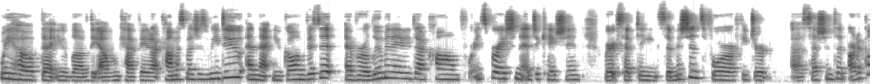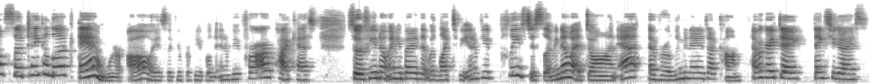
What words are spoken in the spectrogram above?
We hope that you love thealbumcafe.com as much as we do and that you go and visit everilluminated.com for inspiration and education. We're accepting submissions for featured uh, sessions and articles, so take a look. And we're always looking for people to interview for our podcast. So if you know anybody that would like to be interviewed, please just let me know at dawn at everilluminated.com. Have a great day. Thanks, you guys.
